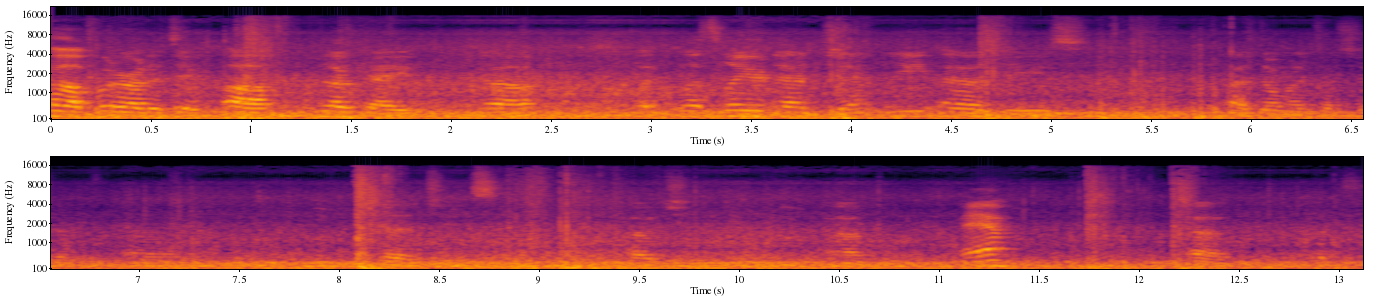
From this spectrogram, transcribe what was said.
Oh, put her on the table. Oh, okay. Uh, let, let's lay her down gently. Oh, jeez. I don't want to touch her. Uh, oh, jeez. Oh, jeez. Uh, ma'am? Uh, let's-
